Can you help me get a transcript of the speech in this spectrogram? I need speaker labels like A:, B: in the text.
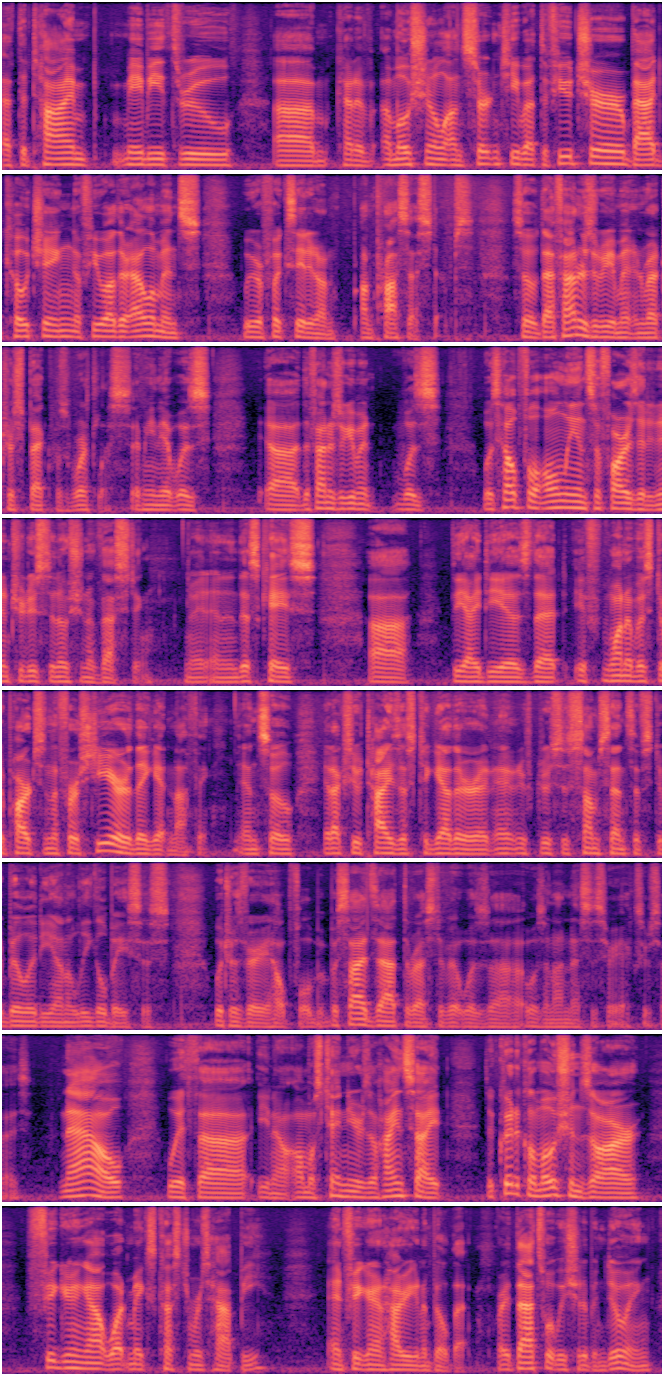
A: At the time, maybe through um, kind of emotional uncertainty about the future, bad coaching, a few other elements, we were fixated on, on process steps. So that founders agreement, in retrospect, was worthless. I mean, it was uh, the founders agreement was was helpful only insofar as it introduced the notion of vesting, right? And in this case. Uh, the idea is that if one of us departs in the first year, they get nothing. And so it actually ties us together and, and introduces some sense of stability on a legal basis, which was very helpful. But besides that, the rest of it was, uh, was an unnecessary exercise. Now, with uh, you know, almost 10 years of hindsight, the critical motions are figuring out what makes customers happy and figuring out how you're going to build that. Right? That's what we should have been doing.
